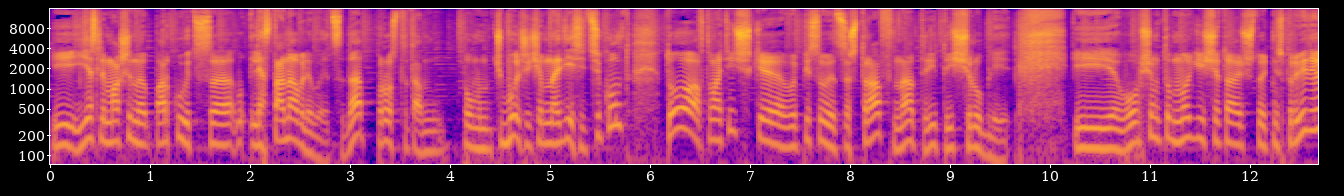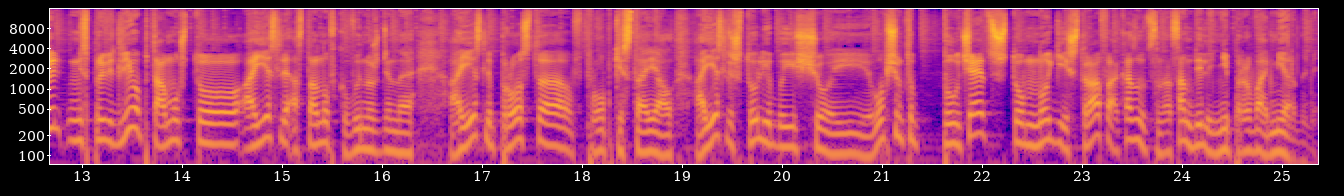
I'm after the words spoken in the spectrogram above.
И если машина паркуется или останавливается, да, просто там, по-моему, больше, чем на 10 секунд, то автоматически выписывается штраф на 3000 рублей. И, в общем-то, многие считают, что это несправедливо, несправедливо, потому что, а если остановка вынужденная, а если просто в пробке стоял, а если что-либо еще. И, в общем-то, получается, что многие штрафы оказываются на самом деле неправомерными.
